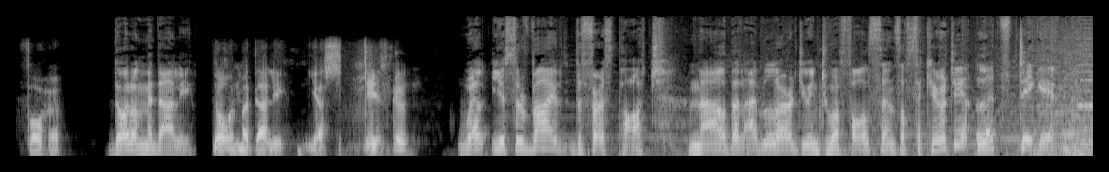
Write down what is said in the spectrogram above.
for her. Doron Medalie. Doron Medalie, yes, he is good. Well, you survived the first part. Now that I've lured you into a false sense of security, let's dig in.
